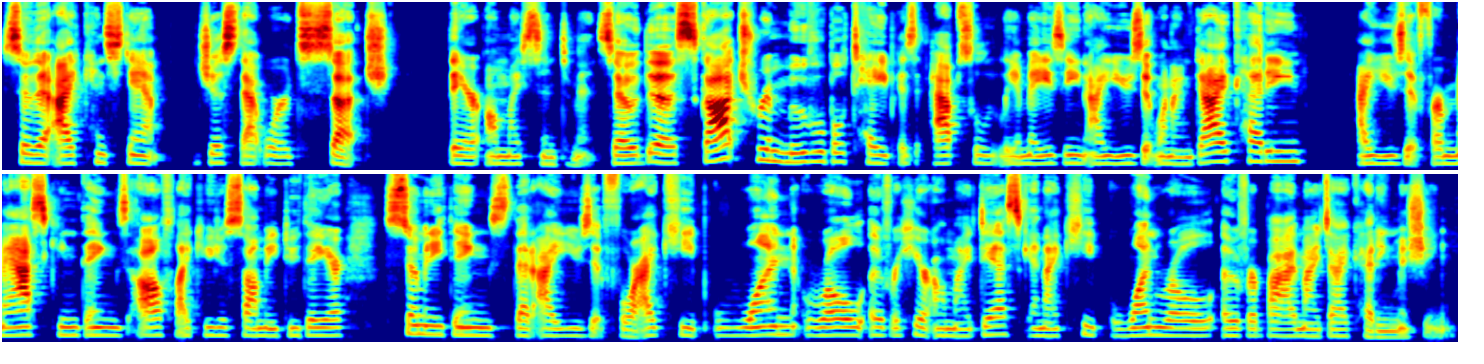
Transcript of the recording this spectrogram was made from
so that I can stamp just that word such there on my sentiment. So the Scotch removable tape is absolutely amazing. I use it when I'm die cutting. I use it for masking things off like you just saw me do there. So many things that I use it for. I keep one roll over here on my desk and I keep one roll over by my die cutting machine.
